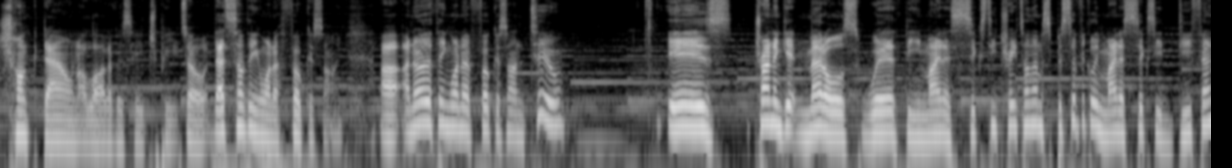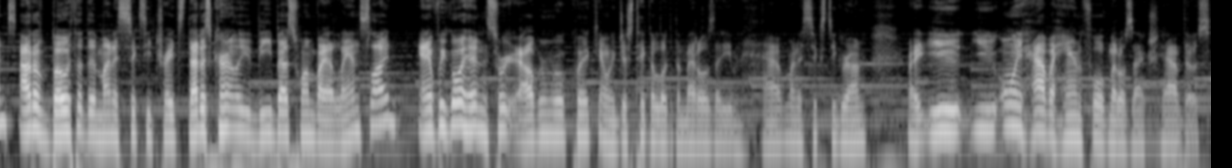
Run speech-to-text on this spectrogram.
chunk down a lot of his HP. So that's something you want to focus on. Uh, another thing you want to focus on too is trying to get medals with the minus 60 traits on them, specifically minus 60 defense. Out of both of the minus 60 traits, that is currently the best one by a landslide. And if we go ahead and sort your album real quick and we just take a look at the medals that even have minus 60 ground, right, you, you only have a handful of medals that actually have those.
